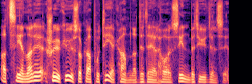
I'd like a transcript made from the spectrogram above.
Att senare sjukhus och apotek hamnade där har sin betydelse.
